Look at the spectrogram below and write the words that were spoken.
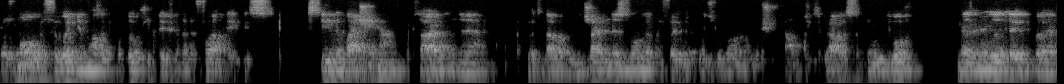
розмову. Сьогодні мали продовжити фіналізувати якісь спільне бачення. Загально не представити. На жаль, не змогли ми сьогодні консультувати, що там зібралися. Тому двох не змогли так а,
